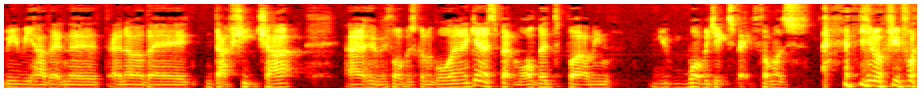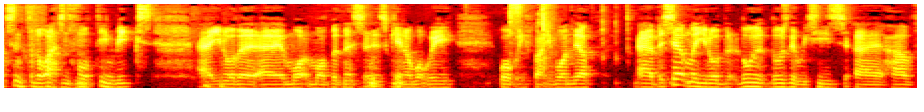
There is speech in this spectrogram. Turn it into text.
we we had it in the in our the daft sheet chat uh, who we thought was going to go, and again it's a bit morbid, but I mean. You, what would you expect from us? you know, if you've listened for the last fourteen weeks, uh, you know that uh, morbidness is kind of what we what we find on there. Uh, but certainly, you know, th- those, those releases uh, have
